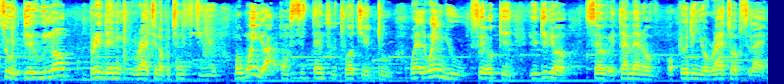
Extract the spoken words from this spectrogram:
So they will not bring any writing opportunity to you. But when you are consistent with what you do, well, when you say okay, you give yourself a timeline of uploading your write-ups like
